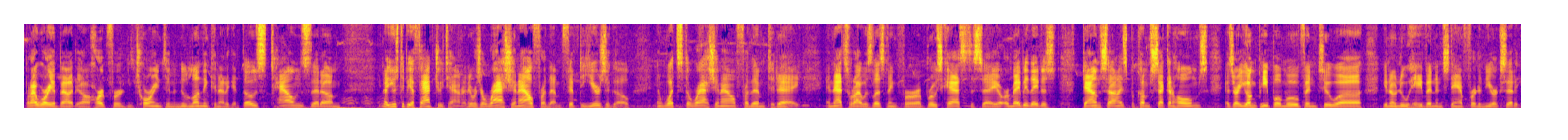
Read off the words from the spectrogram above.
But I worry about uh, Hartford and Torrington and New London, Connecticut. Those towns that, um, you know, used to be a factory town and there was a rationale for them 50 years ago. And what's the rationale for them today? And that's what I was listening for Bruce Katz to say. Or maybe they just downsize, become second homes as our young people move into, uh, you know, New Haven and Stamford and New York City.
